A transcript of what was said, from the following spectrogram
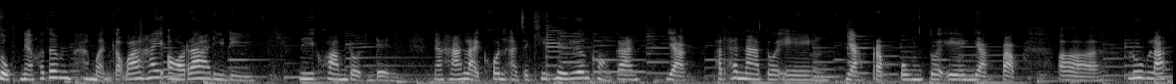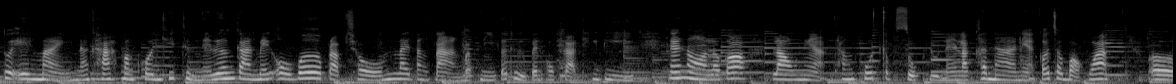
สุขเนี่ยเขาจะเหมือนกับว่าให้ออร่าดีๆมีความโดดเด่นนะคะ หลายคนอาจจะคิดในเรื่องของการอยาก พัฒนาตัวเอง อยากปรับปรุงตัวเอง อยากปรับรูปลักษณ์ตัวเองใหม่นะคะ บางคนคิดถึงในเรื่องการ make over ปรับโฉมอะไรต่างๆ แบบนี้ก็ถือเป็นโอกาสที่ดี แน่นอนแล้วก็เราเนี่ยทั้งพุธกับสุขอยู่ในลัคนาเนี่ยก็จะบอกว่าเออ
